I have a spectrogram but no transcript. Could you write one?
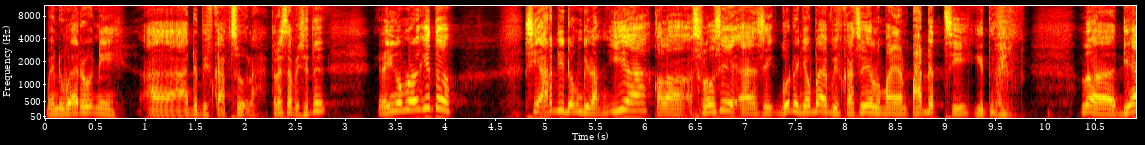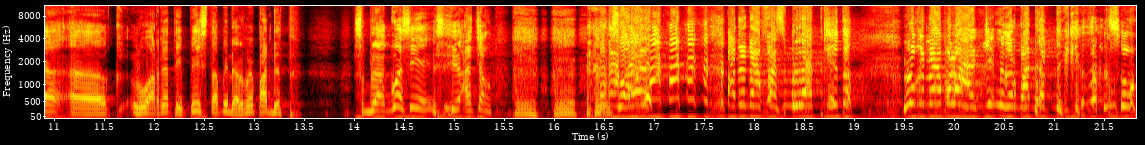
menu baru nih. ada beef katsu lah. Terus habis itu lagi ngobrol gitu. Si Ardi dong bilang, "Iya, kalau slow sih si gue udah nyoba beef katsunya lumayan padet sih gitu kan." Loh, dia eh, luarnya tipis tapi dalamnya padat. Sebelah gue sih si Acong. Suaranya ada nafas berat gitu. Lu kenapa lu anjing denger padat dikit langsung.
